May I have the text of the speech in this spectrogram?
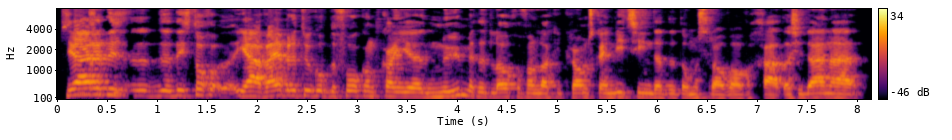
Ja, dat is, dat is toch. Ja, wij hebben natuurlijk op de voorkant kan je nu met het logo van Lucky Crumbs kan je niet zien dat het om een stroopwafel gaat. Als je daarna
